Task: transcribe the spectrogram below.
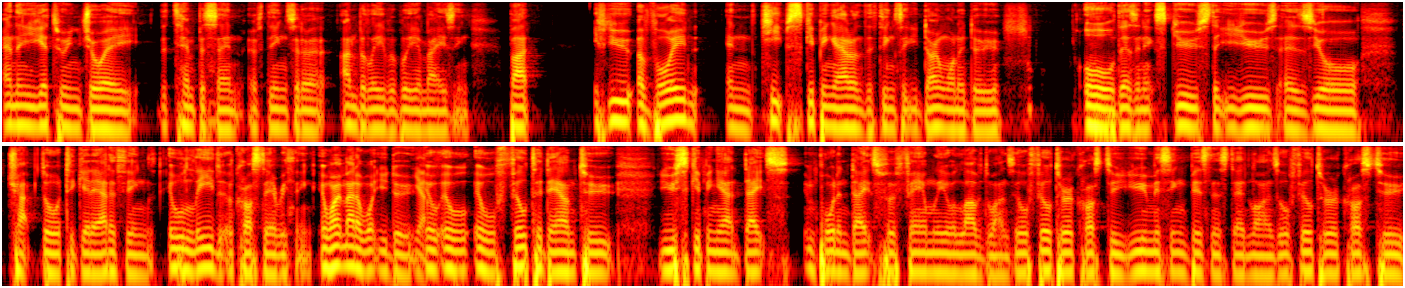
and then you get to enjoy the ten percent of things that are unbelievably amazing. But if you avoid and keep skipping out of the things that you don't want to do, or there's an excuse that you use as your trapdoor to get out of things, it will lead across to everything. It won't matter what you do. Yep. It, it will it will filter down to you skipping out dates, important dates for family or loved ones. It will filter across to you missing business deadlines. It will filter across to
